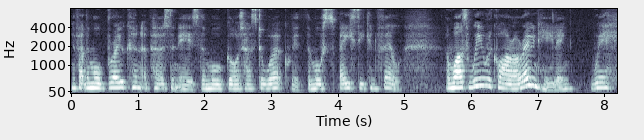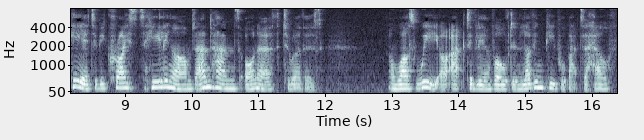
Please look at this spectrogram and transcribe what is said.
In fact, the more broken a person is, the more God has to work with, the more space he can fill. And whilst we require our own healing, we're here to be Christ's healing arms and hands on earth to others. And whilst we are actively involved in loving people back to health,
